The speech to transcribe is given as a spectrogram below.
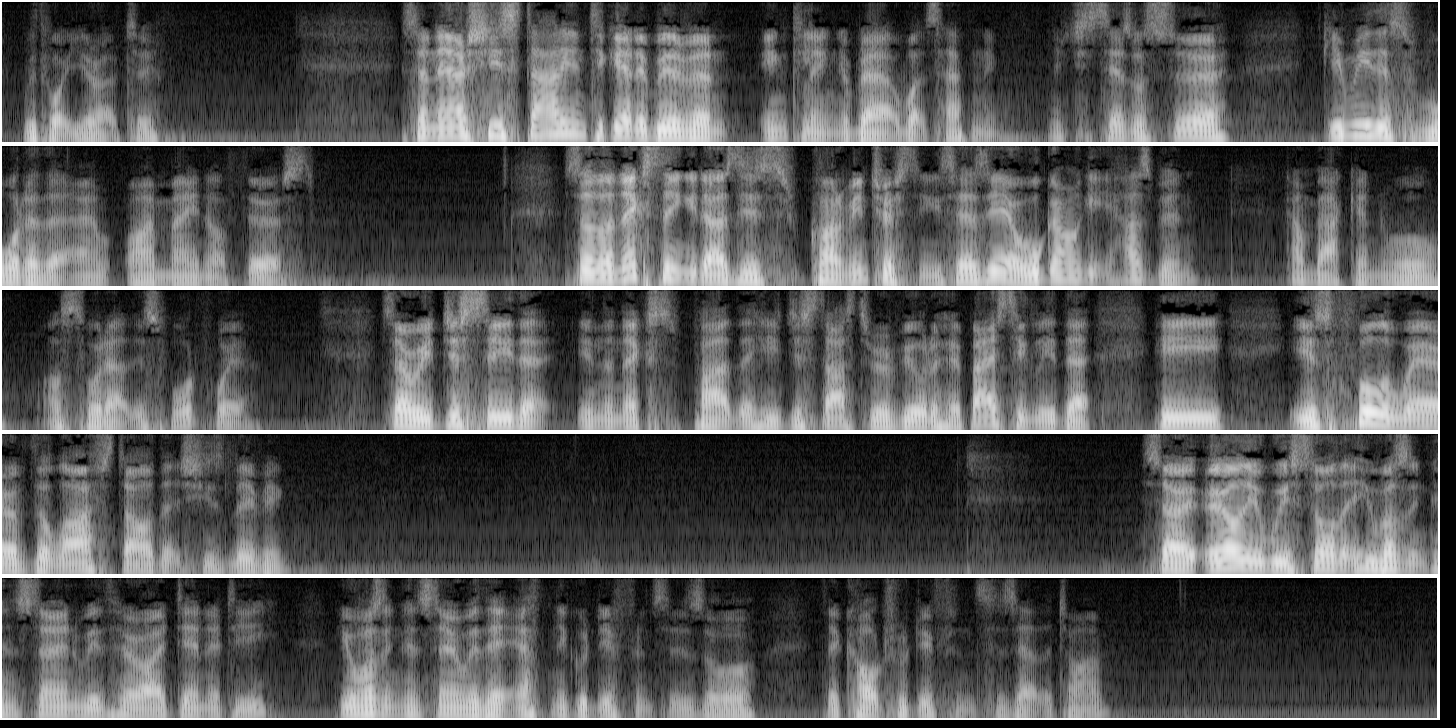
with what you're up to. So now she's starting to get a bit of an inkling about what's happening. And she says, Well, sir, give me this water that I, I may not thirst. So the next thing he does is kind of interesting. He says, Yeah, we'll go and get your husband. Come back and we'll, I'll sort out this ward for you. So we just see that in the next part that he just starts to reveal to her basically that he is full aware of the lifestyle that she's living. So earlier we saw that he wasn't concerned with her identity. He wasn't concerned with their ethnical differences or their cultural differences at the time.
